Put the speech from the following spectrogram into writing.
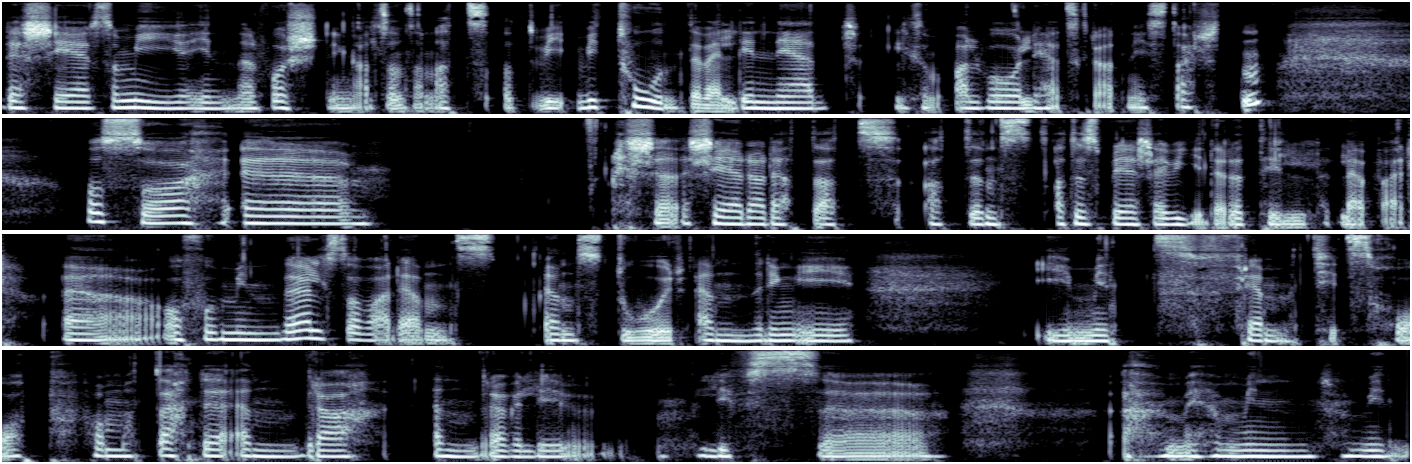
det, skjer så mye innen forskning altså sånn at, at vi, vi, tonte veldig ned liksom, alvorlighetsgraden i starten. Og så eh, skjer da dette at, at, den, at, det sprer seg videre til lever. Eh, og for min del så var det en, en stor endring i, i mitt fremtidshåp, på en måte. Det endra, veldig livs... Eh, min, min,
